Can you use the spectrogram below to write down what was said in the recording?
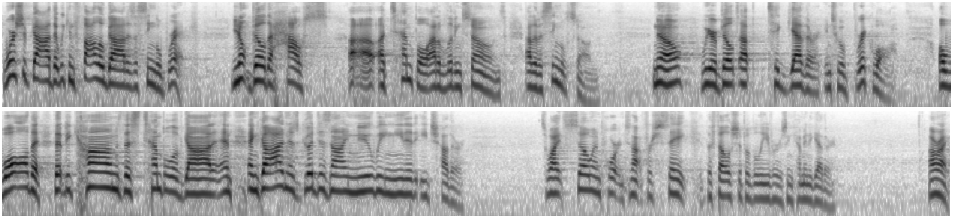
worship God, that we can follow God as a single brick? You don't build a house, a, a temple out of living stones, out of a single stone. No, we are built up together into a brick wall a wall that, that becomes this temple of God. And, and God, in His good design, knew we needed each other. That's why it's so important to not forsake the fellowship of believers and coming together. All right.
